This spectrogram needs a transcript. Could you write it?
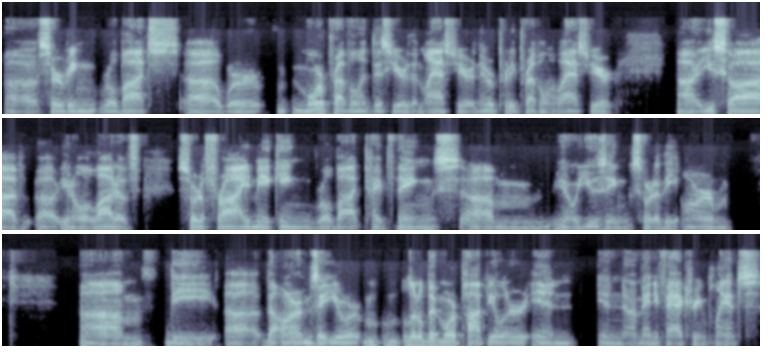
uh, serving robots uh, were more prevalent this year than last year, and they were pretty prevalent last year. Uh, you saw, uh, you know, a lot of sort of fry making robot type things, um, you know, using sort of the arm, um, the uh, the arms that you're a little bit more popular in in uh, manufacturing plants,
